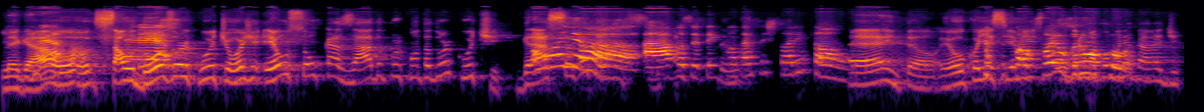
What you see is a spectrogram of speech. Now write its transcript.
Legal, é. saudoso é. Orkut. Hoje eu sou casado por conta do Orkut. Graças Olha! a Deus. Ah, você tem que contar essa história então. É, então. Eu conheci a minha foi o grupo? comunidade.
